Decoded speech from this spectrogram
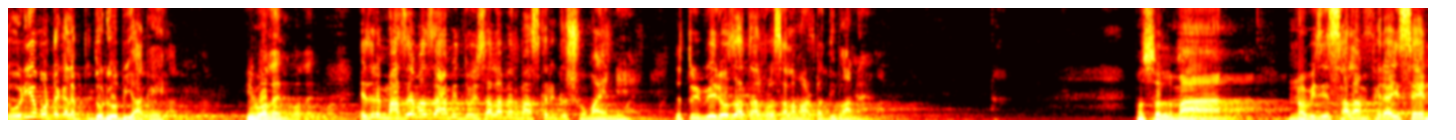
দড়িয়ে মোটে গেলে দড়িও বি আগে কি বলেন? এই জন্য মাঝে মাঝে আমি দুই সালামের মাঝখানে একটু সময় নেই। যে তুই বেরো যা, তারপরে সালাম আটটা দিবা না। মুসলমান, নবীজি সালাম ফিরাইছেন,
